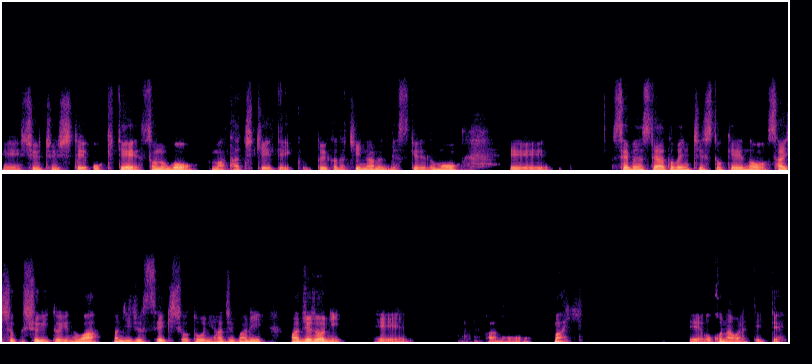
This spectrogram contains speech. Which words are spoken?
え、集中して起きて、その後、まあ、立ち消えていくという形になるんですけれども、え、セブンス・テ・アドベンチスト系の菜食主義というのは、まあ、20世紀初頭に始まり、まあ、徐々に、えーあのまあえー、行われていて、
